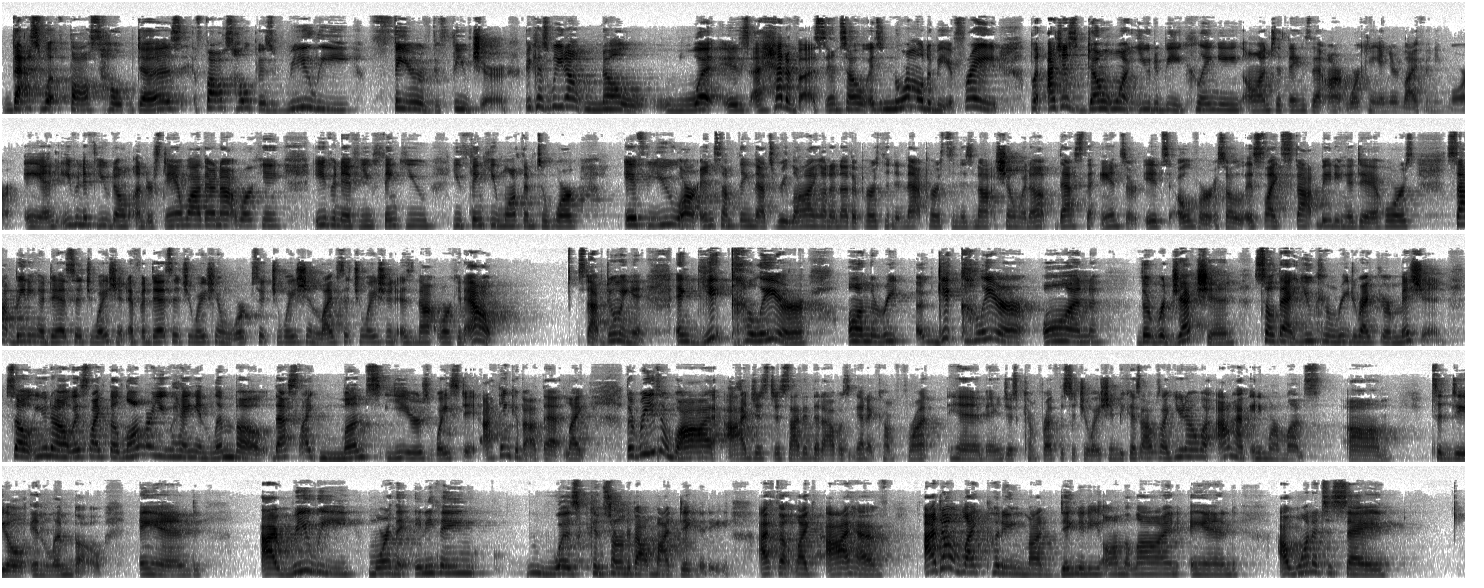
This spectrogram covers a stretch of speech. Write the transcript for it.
that's what false hope does. False hope is really fear of the future because we don't know what is ahead of us. And so it's normal to be afraid, but I just don't want you to be clinging on to things that aren't working in your life anymore. And even if you don't understand why they're not working, even if you think you you think you want them to work, if you are in something that's relying on another person and that person is not showing up, that's the answer. It's over. So it's like stop beating a dead horse. Stop beating a dead situation. If a dead situation, work situation, life situation is not working out, stop doing it and get clear on the re- uh, get clear on the rejection so that you can redirect your mission. So, you know, it's like the longer you hang in limbo, that's like months, years wasted. I think about that. Like the reason why I just decided that I was going to confront him and just confront the situation because I was like, you know what? I don't have any more months um, to deal in limbo. And I really, more than anything, was concerned about my dignity. I felt like I have I don't like putting my dignity on the line. And I wanted to say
